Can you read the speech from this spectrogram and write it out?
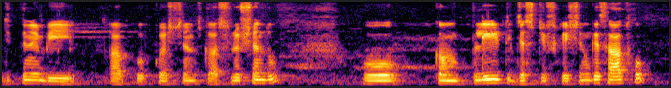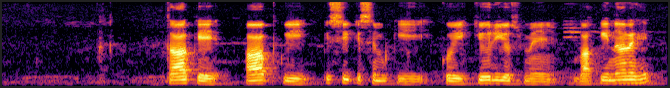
जितने भी आपको क्वेश्चंस का सलूशन दूँ, वो कंप्लीट जस्टिफिकेशन के साथ हो, ताकि आपकी किसी किस्म की कोई क्यूरी उसमें बाकी ना रहे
